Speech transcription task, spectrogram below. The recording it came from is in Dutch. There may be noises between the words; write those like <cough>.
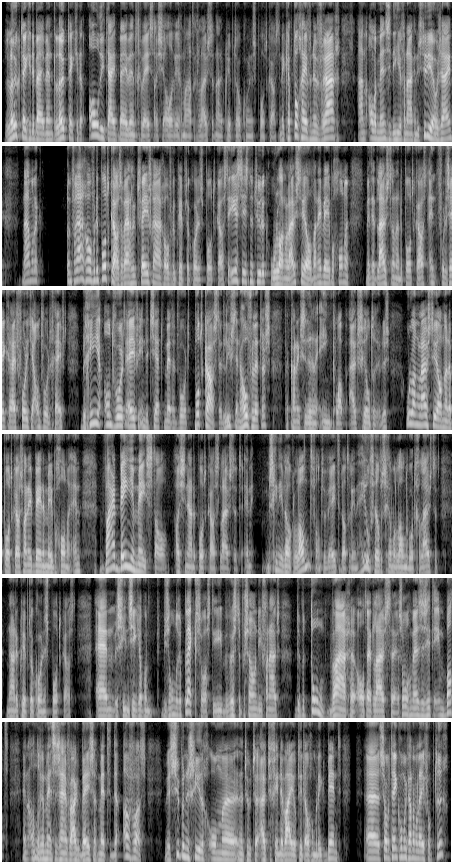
leuk dat je erbij bent. Leuk dat je er al die tijd bij bent geweest als je al regelmatig luistert naar de Crypto Coins podcast. En ik heb toch even een vraag aan alle mensen die hier vandaag in de studio zijn. Namelijk, een vraag over de podcast, of eigenlijk twee vragen over de CryptoCoins podcast. De eerste is natuurlijk, hoe lang luister je al? Wanneer ben je begonnen met het luisteren naar de podcast? En voor de zekerheid, voordat je antwoord geeft, begin je antwoord even in de chat met het woord podcast. Het liefst in hoofdletters, dan kan ik ze er in één klap uitfilteren. Dus hoe lang luister je al naar de podcast? Wanneer ben je ermee begonnen? En waar ben je meestal als je naar de podcast luistert? En misschien in welk land? Want we weten dat er in heel veel verschillende landen wordt geluisterd naar de CryptoCoins podcast. En misschien zit je op een bijzondere plek, zoals die bewuste persoon die vanuit de betonwagen altijd luistert. Sommige mensen zitten in bad en andere mensen zijn vaak bezig met de afwas. Ik super nieuwsgierig om uh, natuurlijk uit te vinden waar je op dit ogenblik bent. Uh, zometeen kom ik daar nog wel even op terug.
